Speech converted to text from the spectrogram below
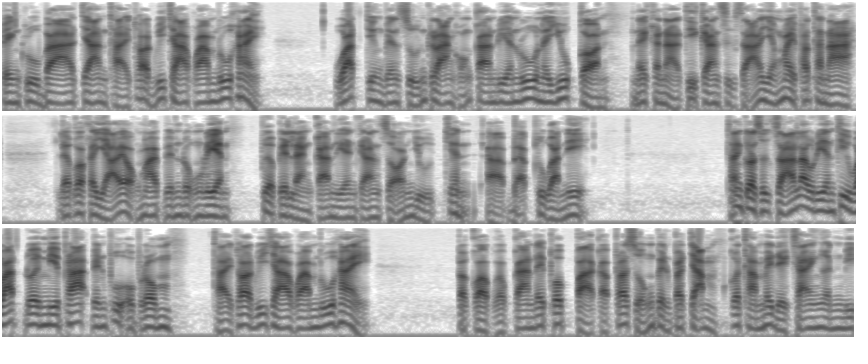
เป็นครูบาอาจารย์ถ่ายทอดวิชาความรู้ให้ วัดจึงเป็นศูนย์กลางของการเรียนรู้ในยุคก่อน ในขณะที่การศึกษายังไม่พัฒนา แล้วก็ขยายออกมาเป็นโรงเรียน เพื่อเป็นแหล่งการเรียนการสอนอยู่เช่นแบบทุกวันนี้ ท่านก็ศึกษาเล่าเรียนที่วัดโดยมีพระเป็นผู้อบรม ถ่ายทอดวิชาความรู้ให้ ประกอบกับการได้พบปะกับพระสงฆ์เป็นประจำ ก็ทำให้เด็กชายเงินมี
